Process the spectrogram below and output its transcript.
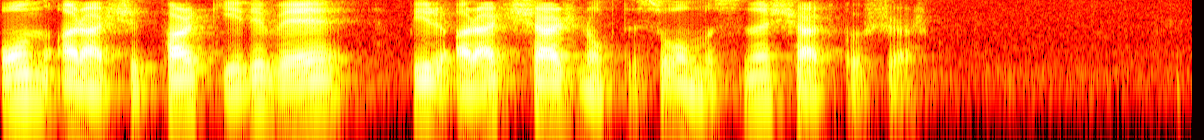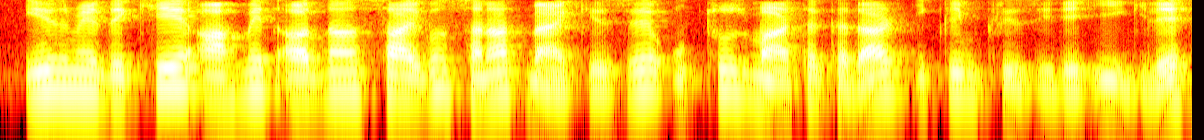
10 araçlık park yeri ve bir araç şarj noktası olmasını şart koşuyor. İzmir'deki Ahmet Adnan Saygun Sanat Merkezi 30 Mart'a kadar iklim kriziyle ilgili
